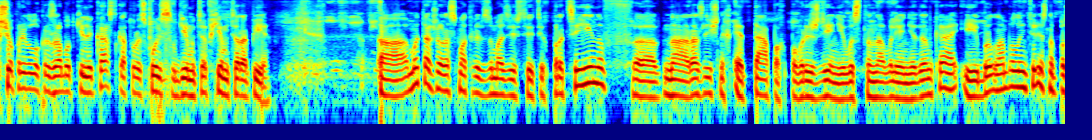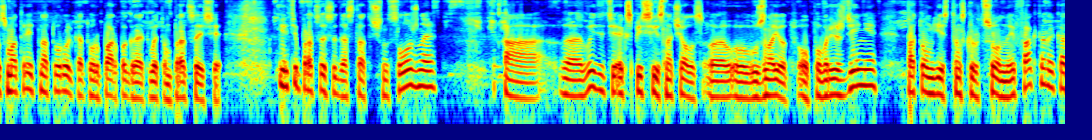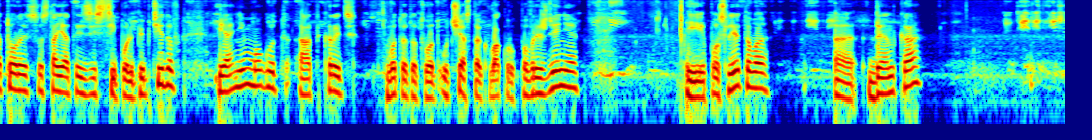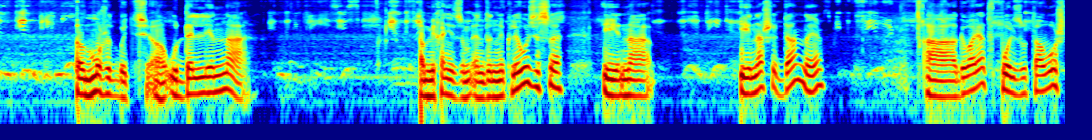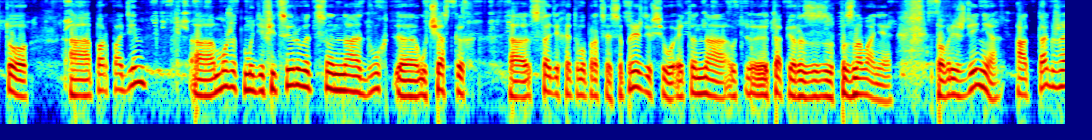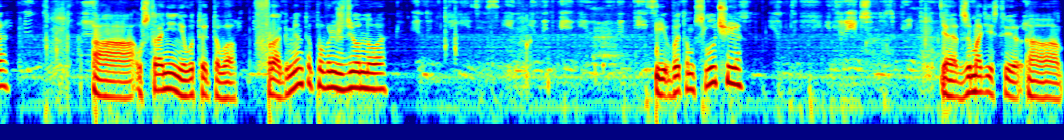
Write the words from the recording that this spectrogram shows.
все привело к разработке лекарств, которые используются в хемотерапии. А, мы также рассматривали взаимодействие этих протеинов а, на различных этапах повреждения и восстановления ДНК, и нам было интересно посмотреть на ту роль, которую ПАРП играет в этом процессе. Эти процессы достаточно сложные. А, вы видите, XPC сначала узнает о повреждении, потом есть транскрипционные факторы, которые состоят из 10 полипептидов, и они могут открыть вот этот вот участок вокруг повреждения, и после этого э, ДНК может быть э, удалена механизм эндонуклеозиса, и, на, и наши данные а, говорят в пользу того, что а, ПАРП-1 а, может модифицироваться на двух а, участках стадиях этого процесса. Прежде всего, это на этапе распознавания повреждения, а также а, устранение вот этого фрагмента поврежденного. И в этом случае э, взаимодействие а,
